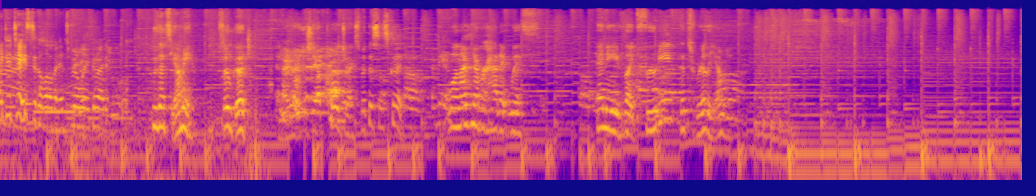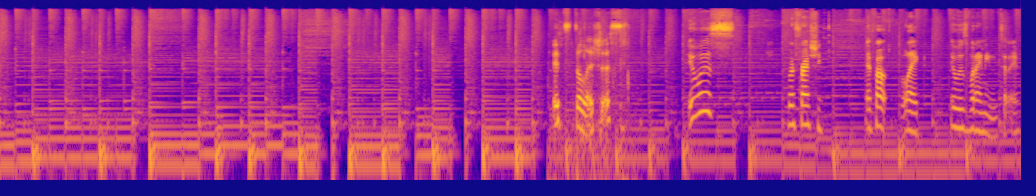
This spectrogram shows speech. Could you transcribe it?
I did taste it a little bit. It's really good. Ooh, that's yummy. So good. And I don't usually have cold drinks, but this is good. Well, and I've never had it with any like fruity. That's really yummy. It's delicious. It was refreshing. It felt like it was what I needed today.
